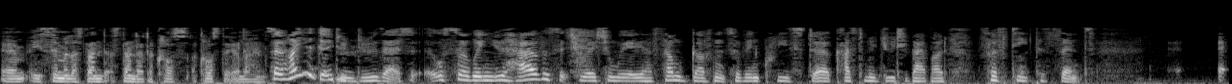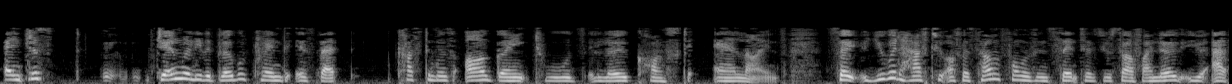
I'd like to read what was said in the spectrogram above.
um, a similar standard standard across across the airlines. So how are you going to do that? Also, when you have a situation where you have some governments who have increased uh, customer duty by about 50%, and just generally the global trend is that customers are going towards low-cost airlines. So you would have to offer some form of incentives yourself. I know you are,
